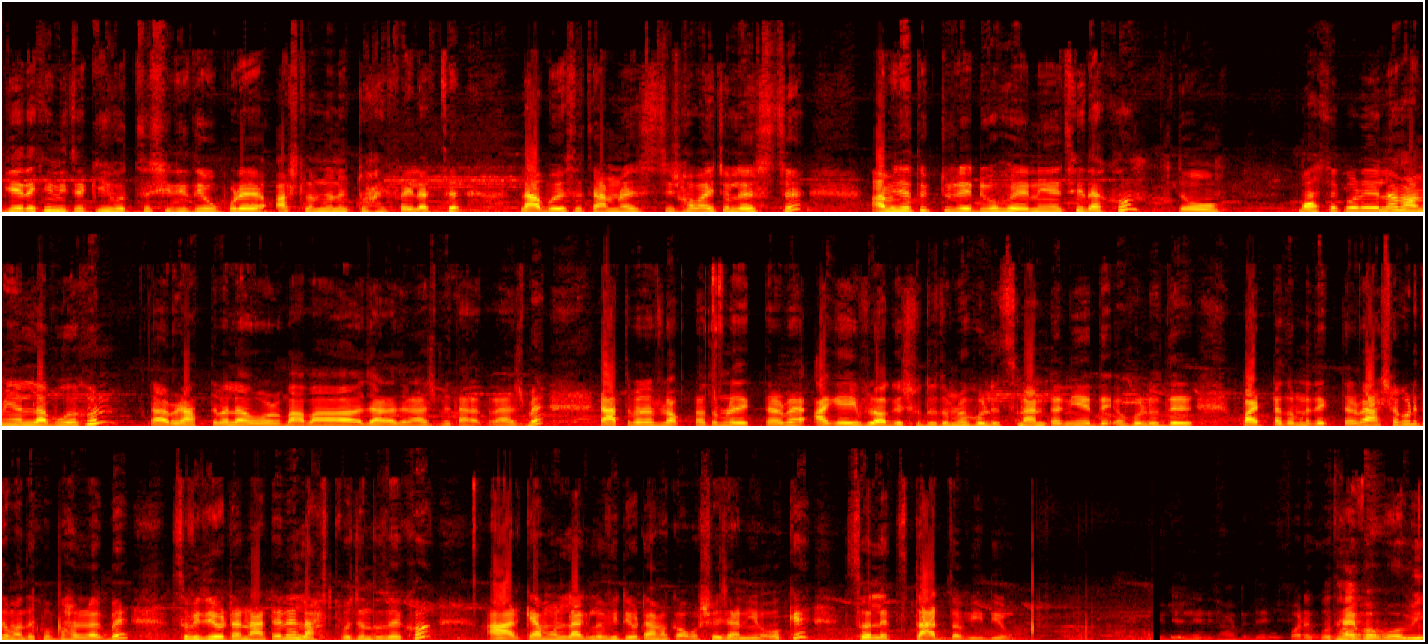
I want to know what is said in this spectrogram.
গিয়ে দেখি নিচে কি হচ্ছে, সিঁড়ি দিয়ে উপরে আসলাম যেন একটু হাইফাই লাগছে। লাবু এসেছে, আমরা এসেছি, সবাই চলে এসছে। আমি যেহেতু একটু রেডিও হয়ে নিয়েছি, দেখো। তো বাসে করে এলাম, আমি আর লাবু এখন। তারপর রাত্রেবেলা ওর বাবা যারা যারা আসবে তারা তারা আসবে। রাত্রেবেলা ব্লগটাও তোমরা দেখতে পারবে। আগে এই ব্লগে শুধু তোমরা হলুদ স্নানটা নিয়ে হলুদের পার্টটা তোমরা দেখতে পারবে। আশা করি তোমাদের খুব ভালো লাগবে। সো ভিডিওটা না টেনে লাস্ট পর্যন্ত দেখো। আর কেমন লাগল ভিডিওটা আমাকে অবশ্যই জানিও okay so let start the video পরে কোথায় পাবো আমি?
